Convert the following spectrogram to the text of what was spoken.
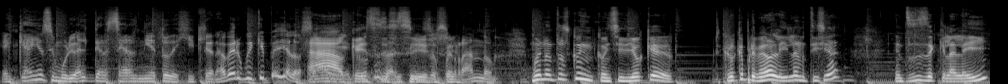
¿En qué año se murió el tercer nieto de Hitler? A ver, Wikipedia lo sabe. Ah, ok, cosas sí, sí, así, sí, súper sí. random. Bueno, entonces coin- coincidió que, creo que primero leí la noticia, entonces de que la leí,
